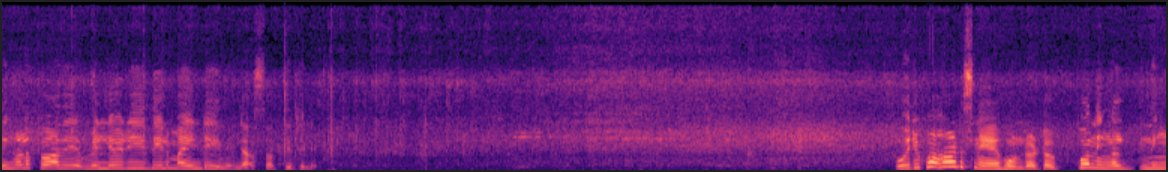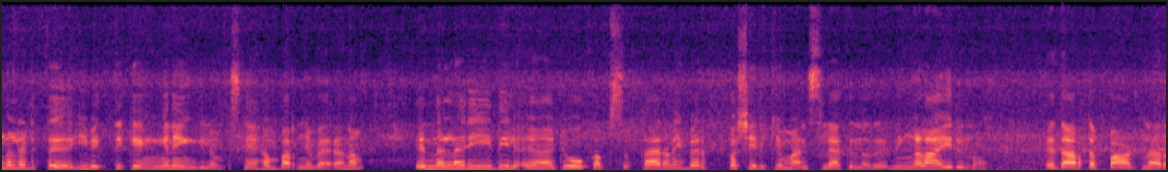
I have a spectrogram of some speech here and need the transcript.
നിങ്ങളിപ്പോൾ അത് വലിയൊരു രീതിയിൽ മൈൻഡ് ചെയ്യുന്നില്ല സത്യത്തിൽ ഒരുപാട് സ്നേഹമുണ്ട് കേട്ടോ. ഇപ്പോൾ നിങ്ങൾ നിങ്ങളുടെ അടുത്ത് ഈ വ്യക്തിക്ക് എങ്ങനെയെങ്കിലും സ്നേഹം പറഞ്ഞു വരണം എന്നുള്ള രീതിയിൽ ടു കപ്സ് കാരണം ഇവർ ഇപ്പോൾ ശരിക്കും മനസ്സിലാക്കുന്നത് നിങ്ങളായിരുന്നു യഥാർത്ഥ പാർട്ട്ണർ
